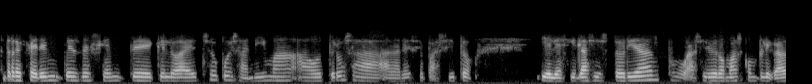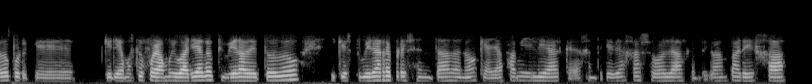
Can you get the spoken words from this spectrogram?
referentes de gente que lo ha hecho, pues anima a otros a, a dar ese pasito. Y elegir las historias pues, ha sido lo más complicado porque queríamos que fuera muy variado, que hubiera de todo y que estuviera representado, ¿no? Que haya familias, que haya gente que viaja sola, gente que va en pareja,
